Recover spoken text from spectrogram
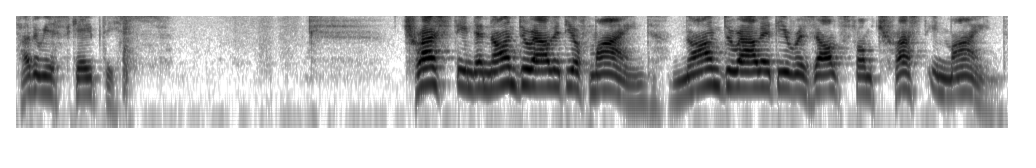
How do we escape this? Trust in the non duality of mind. Non duality results from trust in mind.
